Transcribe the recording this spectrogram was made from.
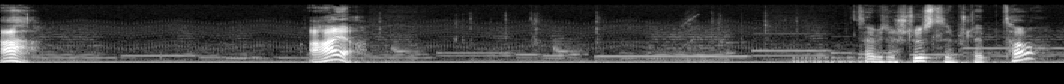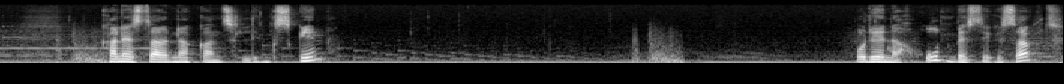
Ah. Ah ja. Jetzt habe ich den Schlüssel im Schlepptau. Kann jetzt da nach ganz links gehen. Oder nach oben, besser gesagt.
